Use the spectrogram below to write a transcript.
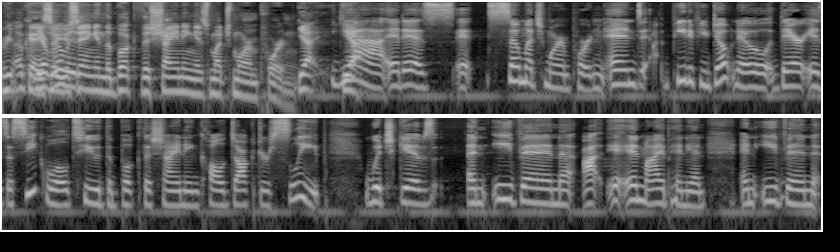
Okay, Yeah, so really- you're saying in the book The Shining is much more important. Yeah, yeah. yeah, it is. It's so much more important. And Pete, if you don't know, there is a sequel to the book The Shining called Doctor Sleep, which gives an even, uh, in my opinion, an even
